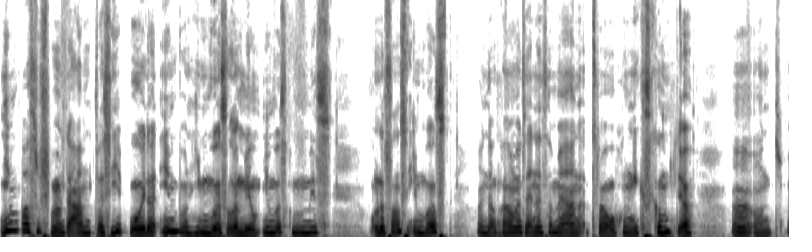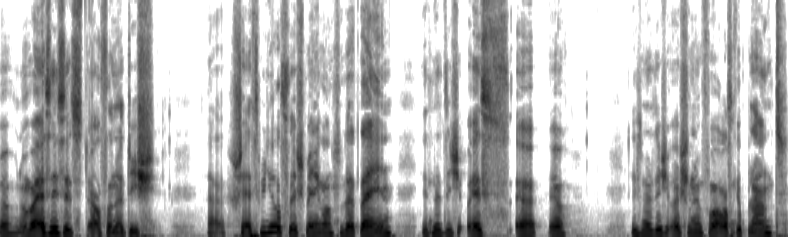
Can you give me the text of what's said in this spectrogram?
irgendwas so spontan passiert, wo ich da irgendwo hin muss oder mir um irgendwas kümmern muss oder sonst irgendwas. Und dann kann man sein, dass einmal ein, zwei Wochen nichts kommt, ja. Äh, und ja, normalerweise ist jetzt also natürlich äh, scheiß Videos, löscht meine ganzen Dateien. Ist natürlich alles, äh, ja, ist natürlich alles schon im Voraus geplant.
